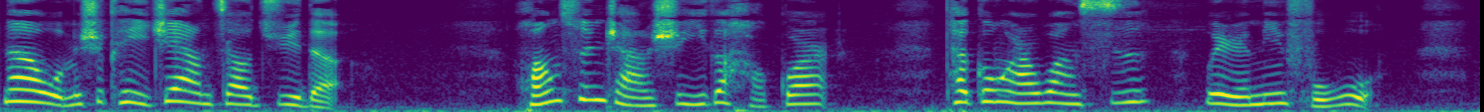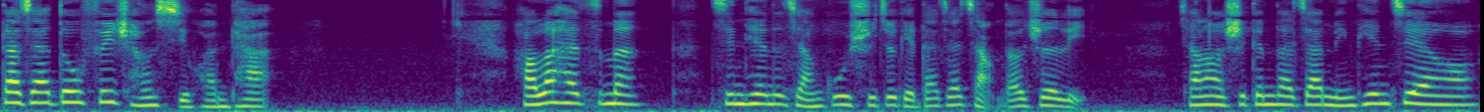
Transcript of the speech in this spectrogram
那我们是可以这样造句的：黄村长是一个好官儿，他公而忘私，为人民服务，大家都非常喜欢他。好了，孩子们，今天的讲故事就给大家讲到这里，蒋老师跟大家明天见哦。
